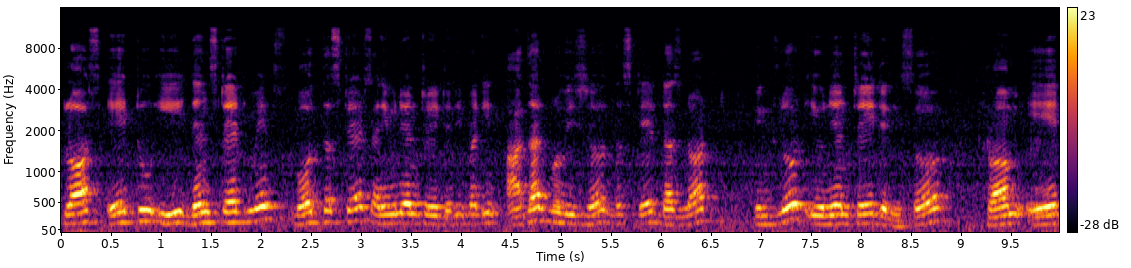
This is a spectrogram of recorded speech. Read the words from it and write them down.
clause A to E, then state means both the states and union territory. But in other provisions, the state does not include union territory. So from A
